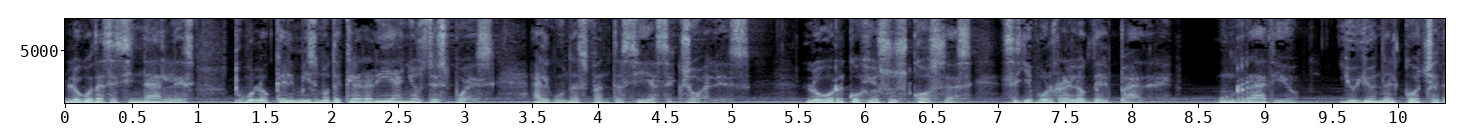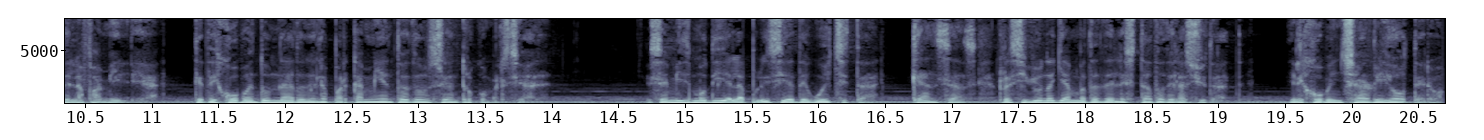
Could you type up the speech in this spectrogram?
Luego de asesinarles, tuvo lo que él mismo declararía años después, algunas fantasías sexuales. Luego recogió sus cosas, se llevó el reloj del padre, un radio y huyó en el coche de la familia, que dejó abandonado en el aparcamiento de un centro comercial. Ese mismo día la policía de Wichita, Kansas, recibió una llamada del estado de la ciudad. El joven Charlie Otero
